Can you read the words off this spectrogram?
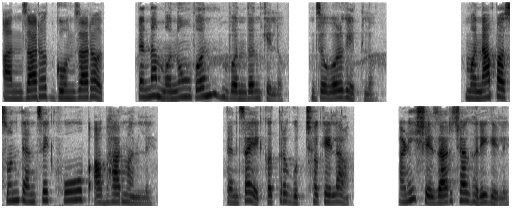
अंजारत गोंजारत त्यांना मनोवन वंदन केलं जवळ घेतलं. मनापासून त्यांचे खूप आभार मानले. त्यांचा एकत्र गुच्छ केला आणि शेजारच्या घरी गेले.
